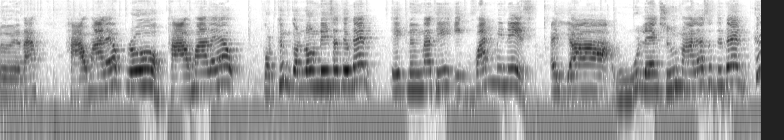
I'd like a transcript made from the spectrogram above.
เลยนะ ข่าวมาแล้วโปรข่าวมาแล้ว กดขึ้นกดลงดีสติวเดนอีกหนึ่งนาทีอีกวันมินิสไอ้ยาโอ้โหแรงซื้อมาแล้วสติวเดนอุ้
